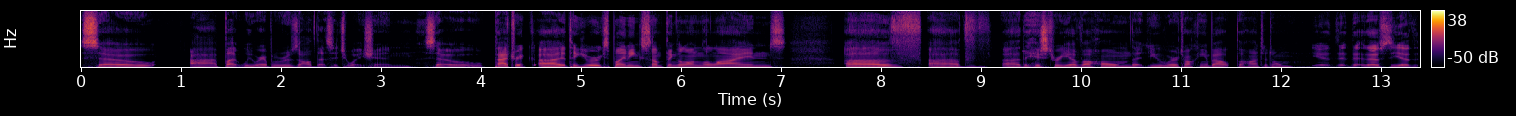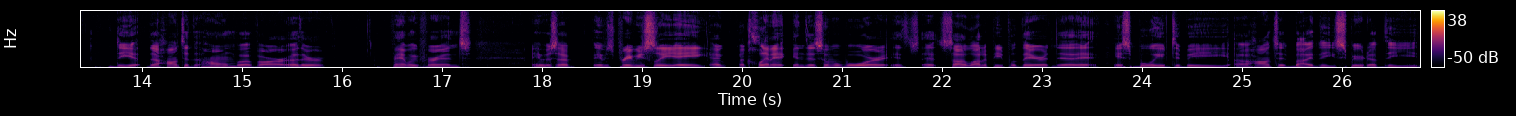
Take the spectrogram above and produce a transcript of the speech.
so, uh, but we were able to resolve that situation. So, Patrick, uh, I think you were explaining something along the lines of of uh, the history of a home that you were talking about, the haunted home. Yeah, th- th- that's the the the haunted home of our other family friends. It was a it was previously a, a, a clinic in the Civil War. It's it saw a lot of people there, and uh, it, it's believed to be uh, haunted by the spirit of the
